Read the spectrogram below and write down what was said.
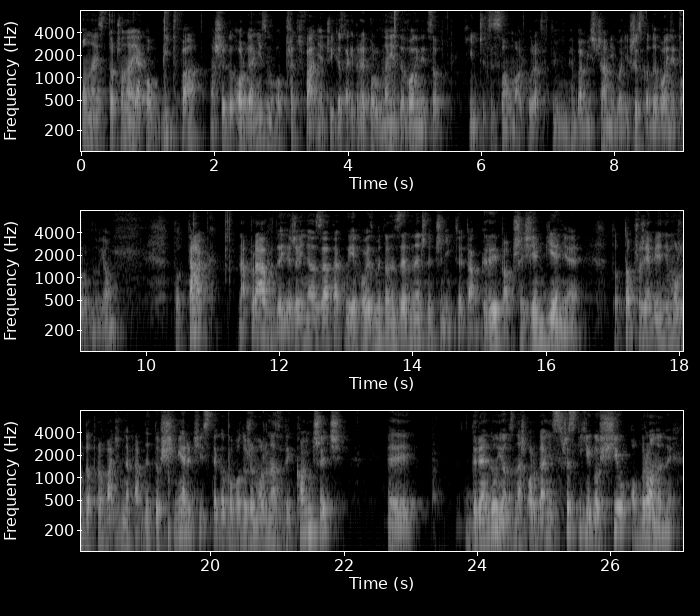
ona jest toczona jako bitwa naszego organizmu o przetrwanie, czyli to jest takie trochę porównanie do wojny, co Chińczycy są akurat w tym chyba mistrzami, bo nie wszystko do wojny porównują. To tak naprawdę, jeżeli nas zaatakuje, powiedzmy ten zewnętrzny czynnik, czyli ta grypa, przeziębienie, to to przeziębienie może doprowadzić naprawdę do śmierci z tego powodu, że może nas wykończyć, yy, drenując nasz organizm z wszystkich jego sił obronnych.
